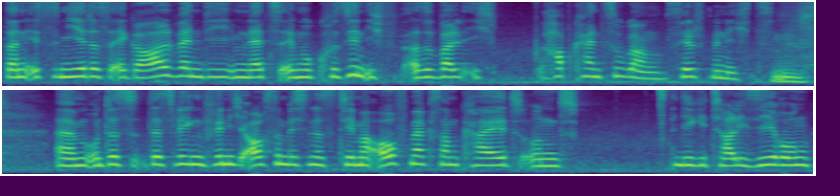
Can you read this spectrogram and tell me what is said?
dann ist mir das egal, wenn die im Netz irgendwo kursieren. Ich, also weil ich habe keinen Zugang, es hilft mir nichts. Mhm. Ähm, und das, deswegen finde ich auch so ein bisschen das Thema Aufmerksamkeit und Digitalisierung.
